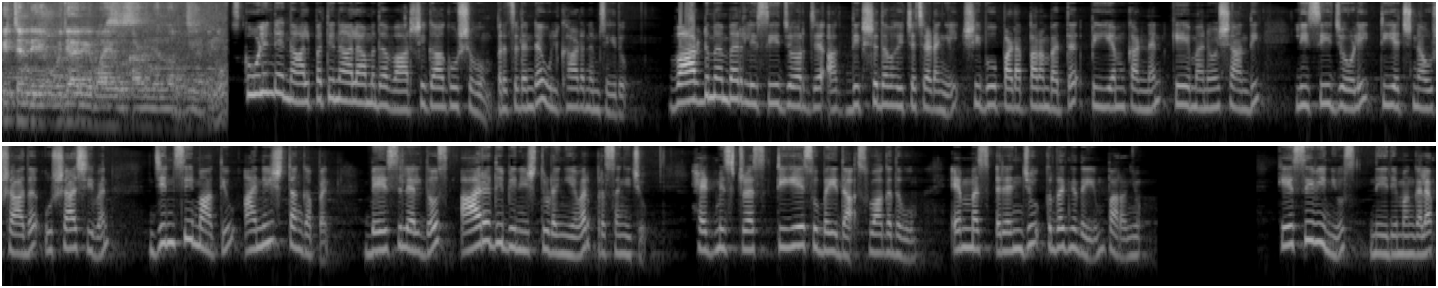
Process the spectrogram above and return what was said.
കിച്ചന്റെയും ഔപചാരികമായ ഉദ്ഘാടനം ഞാൻ നിർവഹിക്കുന്നു. സ്കൂളിന്റെ നാൽപ്പത്തിനാലാമത് വാർഷികാഘോഷവും പ്രസിഡന്റ് ഉദ്ഘാടനം ചെയ്തു. വാർഡ് മെമ്പർ ലിസി ജോർജ് അധ്യക്ഷത വഹിച്ച ചടങ്ങിൽ Shibu Padapparambath P M Kannan K Manoshanthi Lizy Jolly T H Noushad Usha Shivan Jincy Mathew Aneesh Thankappan Basil Eldhose Arathi Bineesh തുടങ്ങിയവർ പ്രസംഗിച്ചു. Head mistress T A Subaida സ്വാഗതവും. എം എസ് രഞ്ജു കൃതജ്ഞതയും പറഞ്ഞു. K C V news Nerimangalam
